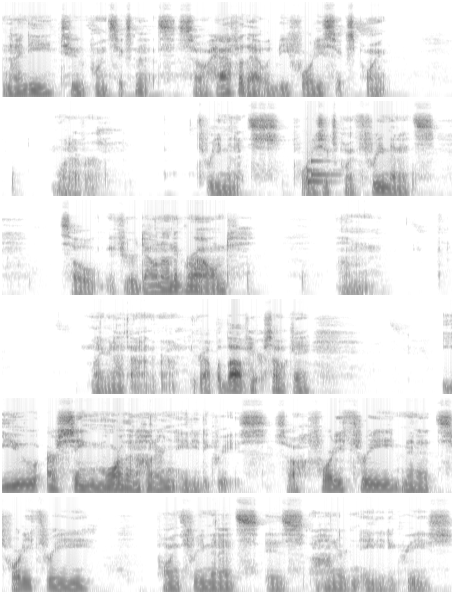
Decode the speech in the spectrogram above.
92.6 minutes. So half of that would be 46 point whatever, 3 minutes. 46.3 minutes. So if you're down on the ground, um, well, you're not down on the ground. You're up above here. So, okay, you are seeing more than 180 degrees. So 43 minutes, 43.3 minutes is 180 degrees.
